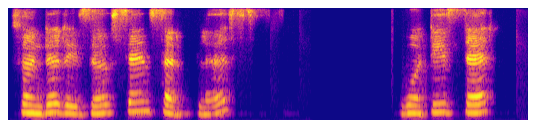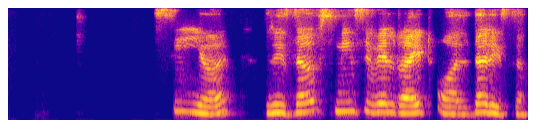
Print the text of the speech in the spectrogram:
So under reserves and surplus, what is there? See here, reserves means we will write all the reserve.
